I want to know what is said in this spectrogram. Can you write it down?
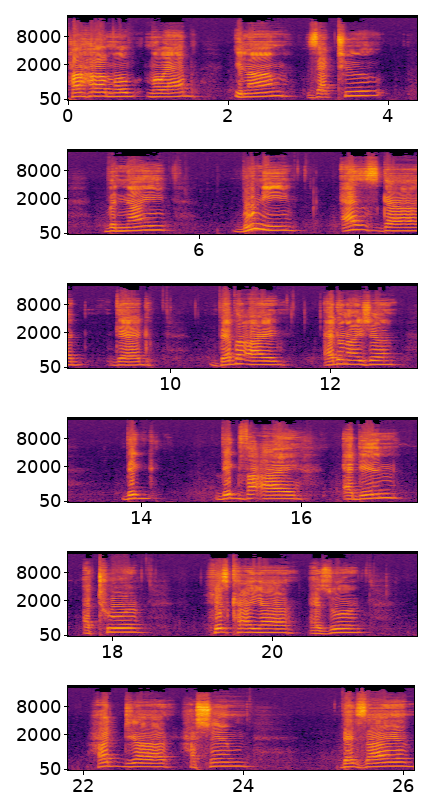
Paha Moab, Elam, Zatu, Benai, Buni, Azgag, Gag, Bebai, Adonijah, Big, Bigvai, Adin, Atur, Hizkiah, Azzur, Hadja, Hashem, Beziah,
